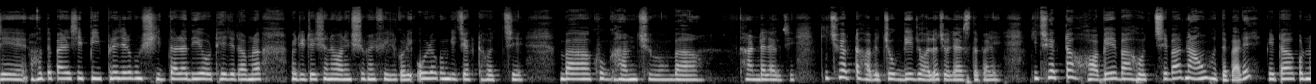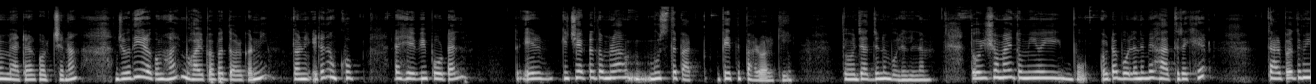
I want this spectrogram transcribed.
যে হতে পারে সেই পিঁপড়ে যেরকম শীতদারা দিয়ে ওঠে, যেটা আমরা মেডিটেশনে অনেক সময় ফিল করি ওই রকম কিছু একটা হচ্ছে। বা খুব ঘামছো বা ঠান্ডা লাগছে। কিছু একটা হবে, চোখ দিয়ে জলও চলে আসতে পারে। কিছু একটা হবে বা হচ্ছে বা নাও হতে পারে, এটা কোনো ম্যাটার করছে না। যদি এরকম হয়, ভয় পাবার দরকার নেই, কারণ এটা না খুব একটা হেভি পোর্টাল তো এর কিছু একটা তোমরা বুঝতে পার, পেতে পারো আর কি। তো যার জন্য বলে দিলাম তো ওই সময় তুমি ওই ওটা বলে নেবে হাত রেখে। তারপর তুমি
